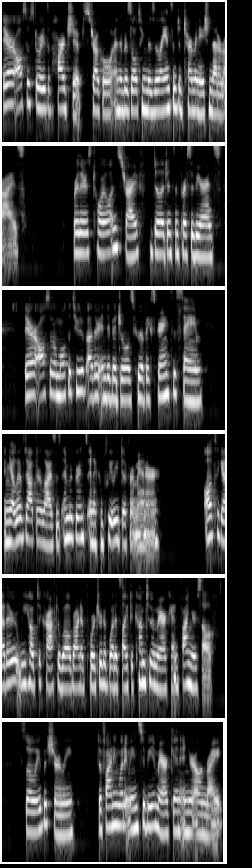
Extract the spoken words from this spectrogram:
there are also stories of hardship, struggle, and the resulting resilience and determination that arise. Where there is toil and strife, diligence and perseverance, there are also a multitude of other individuals who have experienced the same and yet lived out their lives as immigrants in a completely different manner. Altogether, we hope to craft a well rounded portrait of what it's like to come to America and find yourself, slowly but surely, defining what it means to be American in your own right.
